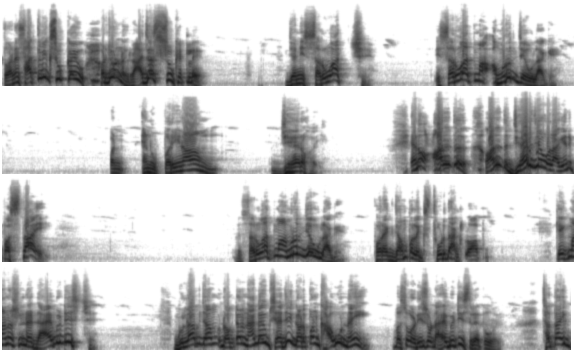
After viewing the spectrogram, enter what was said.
તો આને સાત્વિક સુખ કહ્યું. અર્જુન, રાજસ સુખ એટલે જેની શરૂઆત છે, એ શરૂઆતમાં અમૃત જેવું લાગે. પણ એનું પરિણામ ઝેર હોય. એનો અંત અંત ઝેર જેવો લાગે, એની પસ્તાય. શરૂઆતમાં અમૃત જેવું લાગે. ફોર એક્ઝામ્પલ એક સ્થૂળ દાખલો આપું. કે એક માણસને ડાયાબિટીસ છે. ગુલાબજામ ડૉક્ટર ના કહ્યું છે હજી ગળપણ ખાવું નહીં. બસો અઢીસો ડાયાબિટીસ રહેતું હોય. છતાંય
